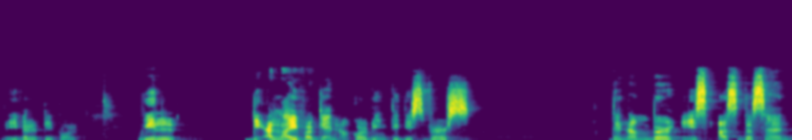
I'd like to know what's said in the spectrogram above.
the evil people, will be alive again according to this verse. The number is as the sand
